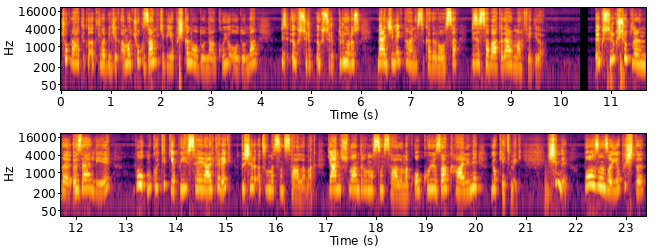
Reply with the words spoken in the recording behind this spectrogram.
çok rahatlıkla atılabilecek. Ama çok zam gibi yapışkan olduğundan, koyu olduğundan biz öksürüp öksürüp duruyoruz. Mercimek tanesi kadar olsa bizi sabaha kadar mahvediyor. Öksürük şuruplarında özelliği bu mukotik yapıyı seyrelterek dışarı atılmasını sağlamak. Yani sulandırılmasını sağlamak. O koyu zank halini yok etmek. Şimdi boğazınıza yapıştı,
